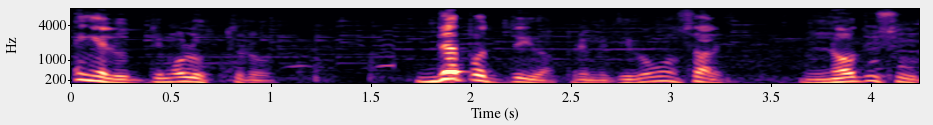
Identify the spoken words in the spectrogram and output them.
en el último lustro. Deportiva, Primitivo González, Noti Sur.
